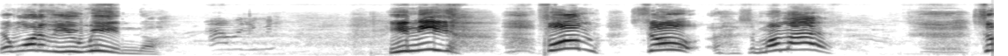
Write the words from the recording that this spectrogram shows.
then one of you win. What You you need four. So, so Mama, So,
